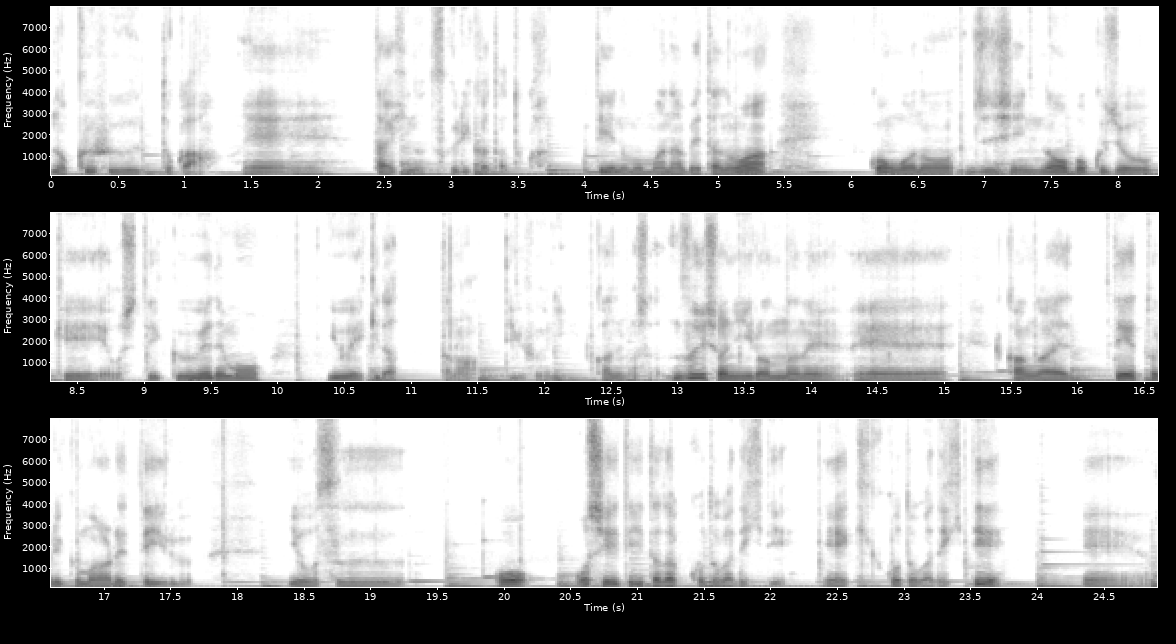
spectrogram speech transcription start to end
の工夫とか、え堆肥の作り方とかっていうのも学べたのは今後の自身の牧場経営をしていく上でも有益だったなっていうふうに感じました。随所にいろんなね、えー、考えて取り組まれている様子を教えていただくことができて、えー、聞くことができて、えー、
